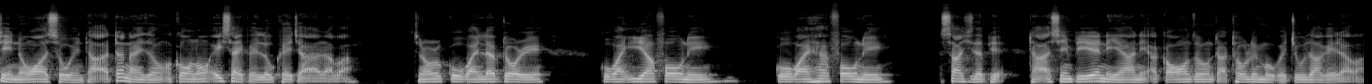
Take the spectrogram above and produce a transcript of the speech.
တင်တော့ဆိုရင်ဒါအတက်နိုင်ဆုံးအကုန်လုံးအိတ်ဆိုင်ပဲလုပ်ခဲ့ကြရတာပါကျွန်တော်တို့ကိုယ်ပိုင် laptop တွေကိုယ်ပိုင် earphone တွေကိုယ်ပိုင် headphone တွေအစရှိသဖြင့် ဒါအရှင်ပြေတဲ့နေရာကနေအကောင်းဆုံးဒါထုတ်လွှင့်မှုပဲစူးစမ်းခဲ့တာပါ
